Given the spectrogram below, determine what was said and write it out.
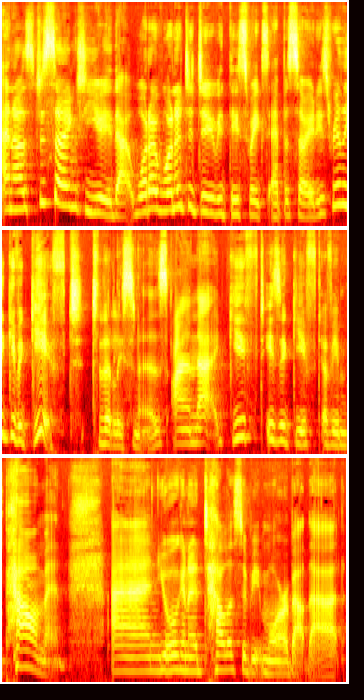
And I was just saying to you that what I wanted to do with this week's episode is really give a gift to the listeners. And that gift is a gift of empowerment. And you're going to tell us a bit more about that.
